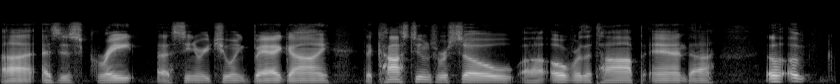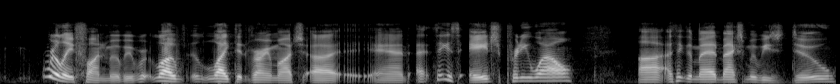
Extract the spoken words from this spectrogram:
uh, as this great uh, scenery chewing bad guy. The costumes were so uh, over the top and uh, a, a really fun movie. Loved, liked it very much, uh, and I think it's aged pretty well. Uh, I think the Mad Max movies do,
